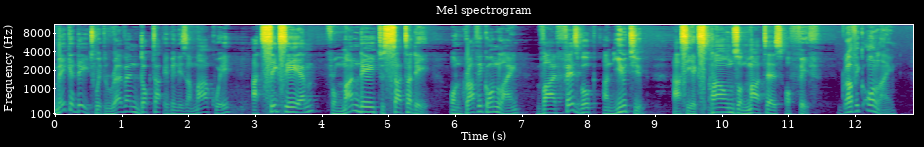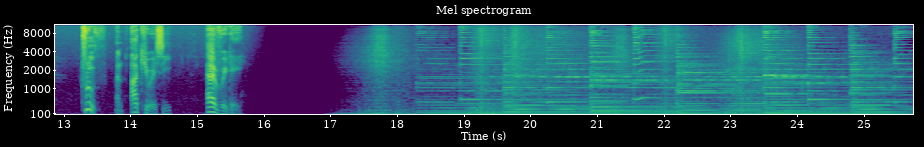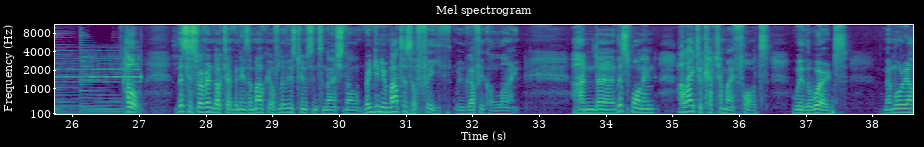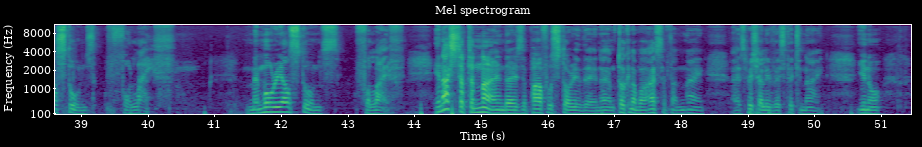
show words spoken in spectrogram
Make a date with Reverend Dr. Ebenezer Markwei at 6 a.m. from Monday to Saturday on Graphic Online via Facebook and YouTube as he expounds on matters of faith. Graphic Online, truth and accuracy every day. Hello, this is Reverend Dr. Ebenezer Markwei of Living Streams International, bringing you matters of faith with Graphic Online. And uh, this morning, I like to capture my thoughts with the words memorial stones for life. Memorial stones for life. In Acts chapter 9, there is a powerful story there, and I'm talking about Acts chapter 9, especially verse 39. You know,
